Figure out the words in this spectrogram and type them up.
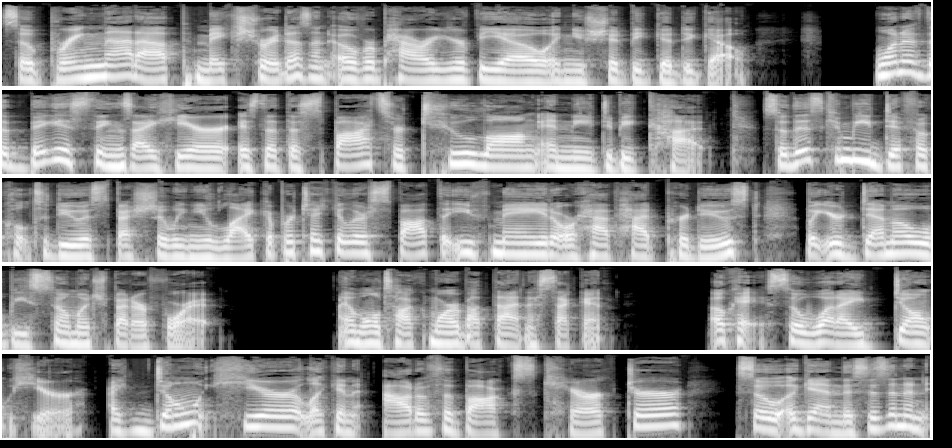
So bring that up, make sure it doesn't overpower your VO, and you should be good to go. One of the biggest things I hear is that the spots are too long and need to be cut. So this can be difficult to do, especially when you like a particular spot that you've made or have had produced, but your demo will be so much better for it. And we'll talk more about that in a second. Okay, so what I don't hear, I don't hear like an out of the box character so again, this isn't an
